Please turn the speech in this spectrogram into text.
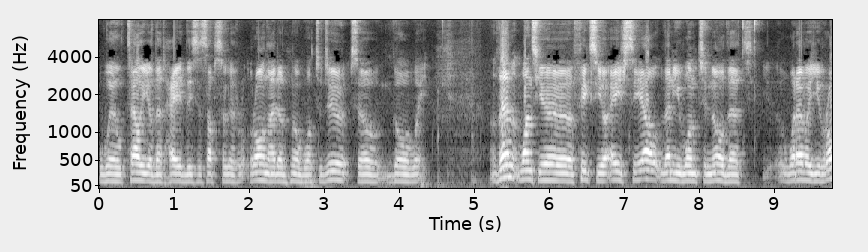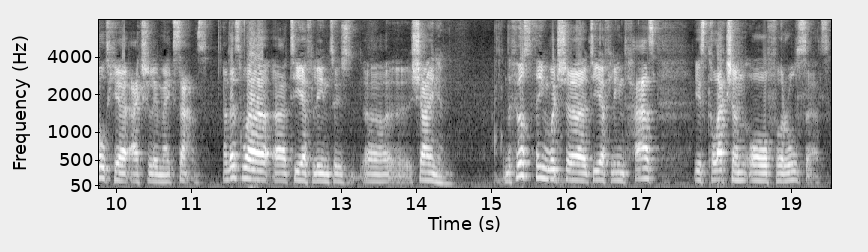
will tell you that, hey, this is absolutely wrong, I don't know what to do, so go away. Then once you fix your HCL, then you want to know that whatever you wrote here actually makes sense. And that's where uh, TF-lint is uh, shining. The first thing which uh, TF-lint has is collection of rule sets.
